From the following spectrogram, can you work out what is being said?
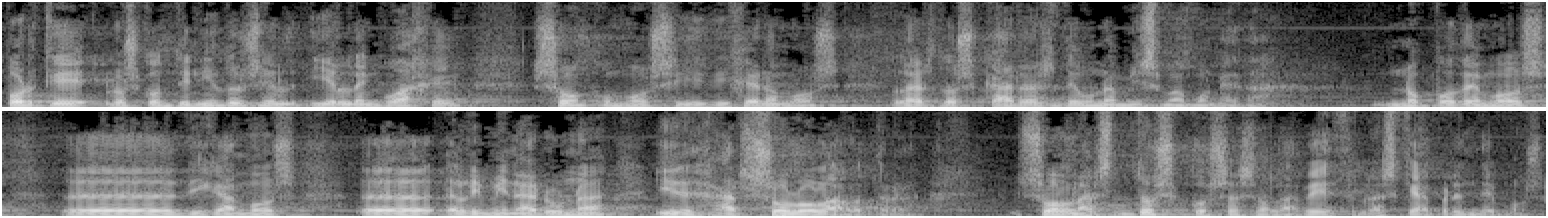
porque los contenidos y el, lenguaje son como si dijéramos las dos caras de una misma moneda. No podemos, eh, digamos, eh, eliminar una y dejar solo la otra. Son las dos cosas a la vez las que aprendemos.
